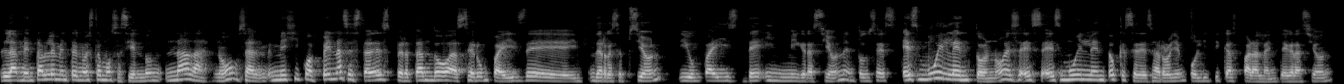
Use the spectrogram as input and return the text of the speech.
lamentablemente no estamos haciendo nada, ¿no? O sea, México apenas está despertando a ser un país de, recepción y un país de inmigración, entonces es muy lento, ¿no? Es, es, muy lento que se desarrollen políticas para la integración,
